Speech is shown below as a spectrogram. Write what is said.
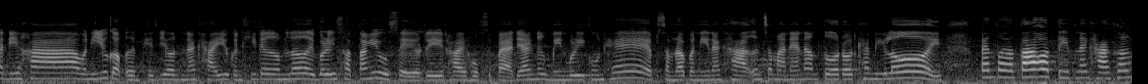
สวัสดีค่ะ วันนี้อยู่กับเอิญเพชรยนต์นะคะ อยู่กันที่เดิมเลย บริษัทตั้งอยู่เสรีไทย 68 แยกหนึ่งมีนบุรีกรุงเทพสำหรับวันนี้นะคะ เอิญจะมาแนะนำตัวรถคันนี้เลย เป็น Toyota a l t i s นะคะ เครื่อง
